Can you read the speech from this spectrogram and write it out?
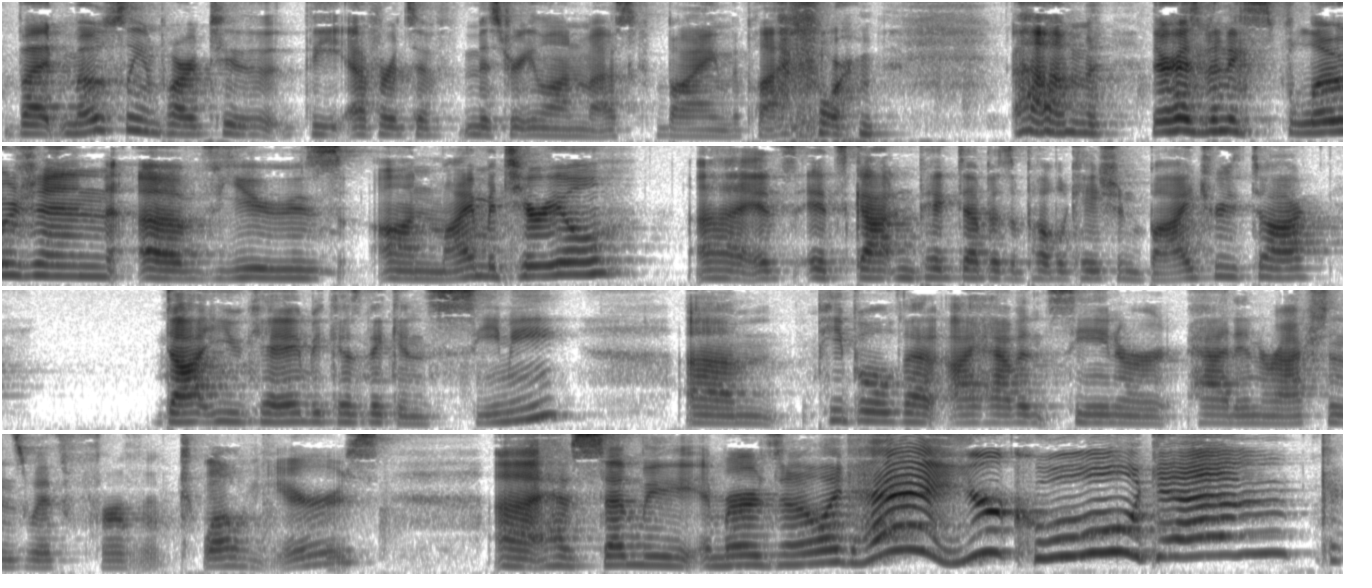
but mostly in part to the efforts of Mr. Elon Musk buying the platform. Um, there has been explosion of views on my material. Uh, it's it's gotten picked up as a publication by Truth Talk UK because they can see me. Um, people that I haven't seen or had interactions with for 12 years uh, have suddenly emerged and are like, hey, you're cool again.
